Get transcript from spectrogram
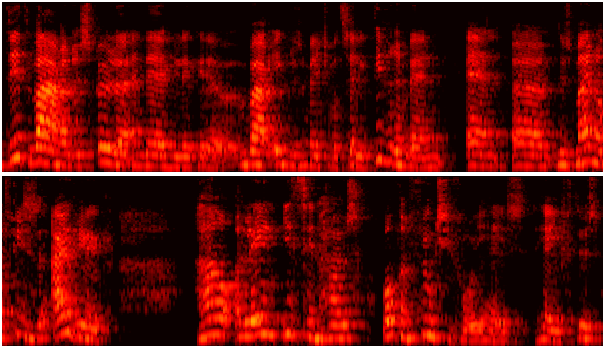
dit waren de spullen en dergelijke waar ik dus een beetje wat selectiever in ben. En uh, dus mijn advies is eigenlijk, haal alleen iets in huis wat een functie voor je heeft. Dus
